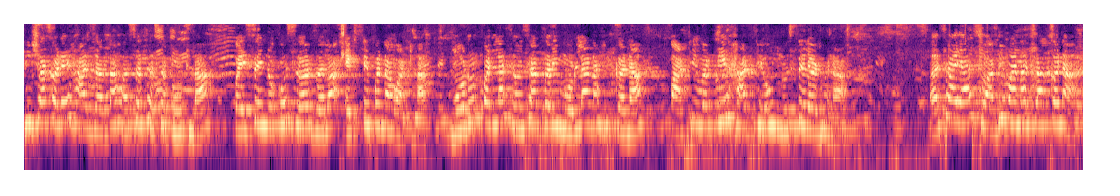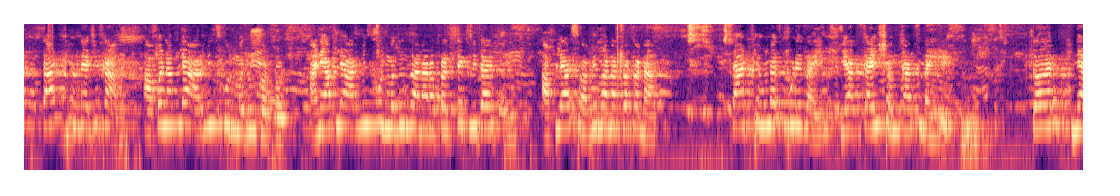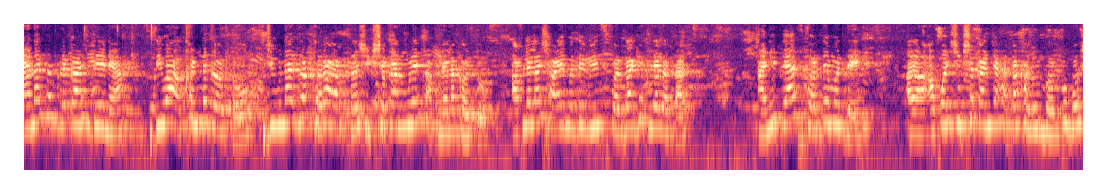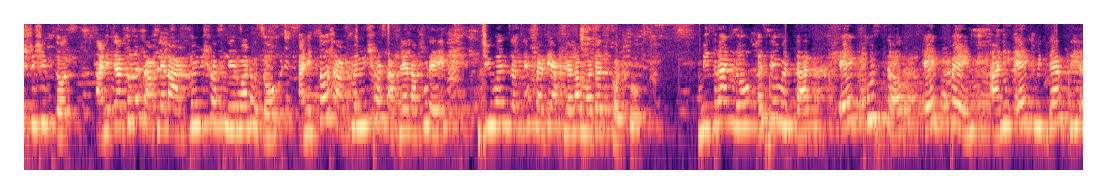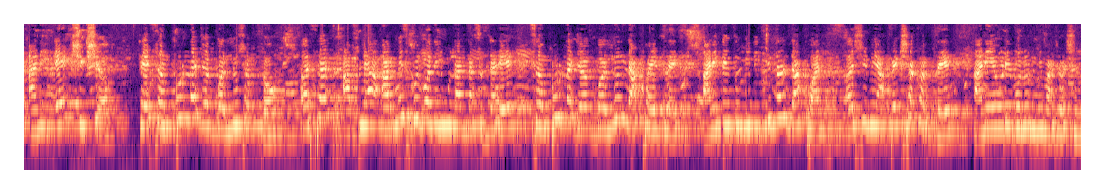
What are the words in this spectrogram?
खिशाकडे हात जाता हसत हसत उठला. पैसे नको सर जला एकटेपणा वाटला. मोडून पडला संसार तरी मोडला नाही कणा. पाठीवरती हात ठेवून नुसते लढ म्हणा असा या स्वाभिमानाचा कणा ताट ठेवण्याचे काम आपण आपल्या आर्मी स्कूलमधून करतो. आणि आपल्या आर्मी स्कूलमधून जाणारा प्रत्येक विद्यार्थी आपल्या स्वाभिमानाचा कणा ताट ठेवूनच पुढे जाईल यात काही शंकाच नाही आहे तर ज्ञानाचा प्रकाश देण्या दिवा अखंड जळतो जीवनाचा खरा अर्थ शिक्षकांमुळेच आपल्याला कळतो. आपल्याला शाळेमध्ये वीज स्पर्धा घेतल्या जातात आणि त्या स्पर्धेमध्ये आपण शिक्षकांच्या हाताखालून भरपूर गोष्टी शिकतोच आणि त्यातूनच आपल्याला आत्मविश्वास निर्माण होतो आणि तोच आत्मविश्वास आपल्याला पुढे जीवन जगण्यासाठी आपल्याला मदत करतो. मित्रांनो असे म्हणतात एक पुस्तक एक पेन आणि एक विद्यार्थी आणि एक शिक्षक हे संपूर्ण जग बदलू शकतो. असंच आपल्या आर्मी स्कूलमधील मुलांना सुद्धा हे संपूर्ण जग बदलून दाखवायचं आहे आणि ते तुम्ही निश्चितच दाखवाल अशी मी अपेक्षा करते आणि एवढे बोलून मी माझ्या भाषण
